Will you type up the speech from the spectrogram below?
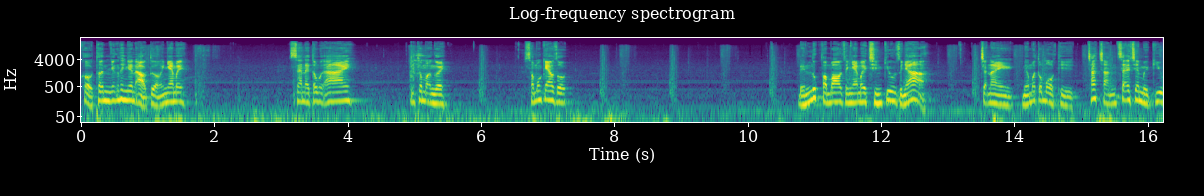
Khẩu thân những thanh niên ảo tưởng anh em ơi xe này tông được ai? Đi cho mọi người. Sáu món keo rồi. Đến lúc vào bo thì anh em ơi 9 kill rồi nhá. Trận này nếu mà top 1 thì chắc chắn sẽ trên 10 kill.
